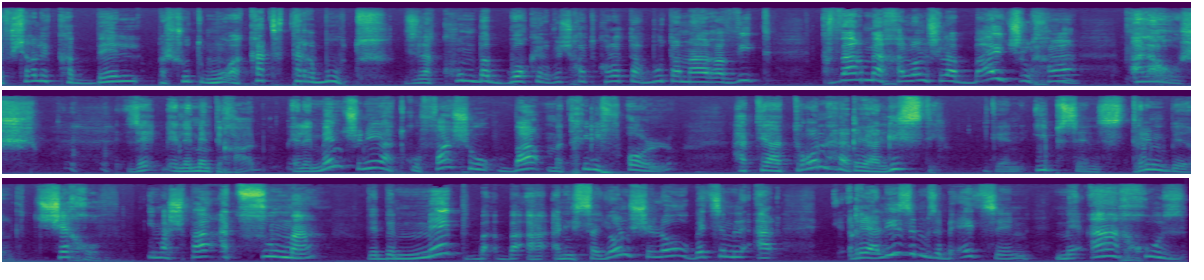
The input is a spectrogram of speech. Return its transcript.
אפשר לקבל פשוט מועקת תרבות. זה לקום בבוקר ויש לך את כל התרבות המערבית כבר מהחלון של הבית שלך על הראש. זה אלמנט אחד. אלמנט שני, התקופה שהוא בא, מתחיל לפעול, התיאטרון הריאליסטי, כן, איפסן, סטרינברג, צ'כוב, עם השפעה עצומה, ובאמת, הניסיון שלו הוא בעצם, ריאליזם זה בעצם מאה אחוז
